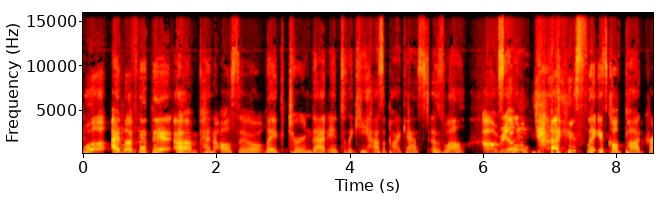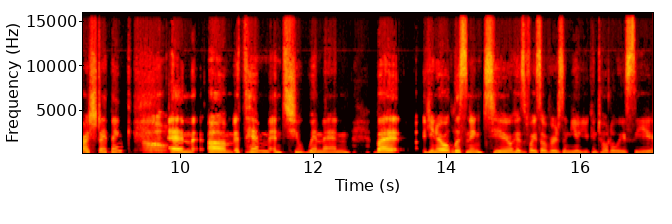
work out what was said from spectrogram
well i love that the um penn also like turned that into like he has a podcast as well oh really? So, yeah, he's like it's called Podcrushed, I think. oh. And um it's him and two women, but you know, listening to his voiceovers and you, you can totally see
